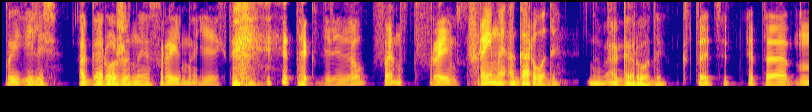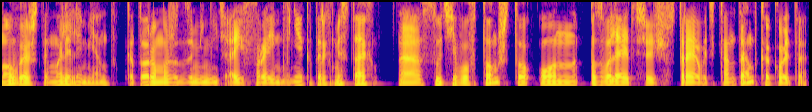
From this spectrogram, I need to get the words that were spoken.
Появились огороженные фреймы. Я их так, так перевел. Fenced frames. Фреймы-огороды. Огороды, кстати. Это новый HTML-элемент, который может заменить iframe в некоторых местах. А суть его в том, что он позволяет все еще встраивать контент какой-то,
